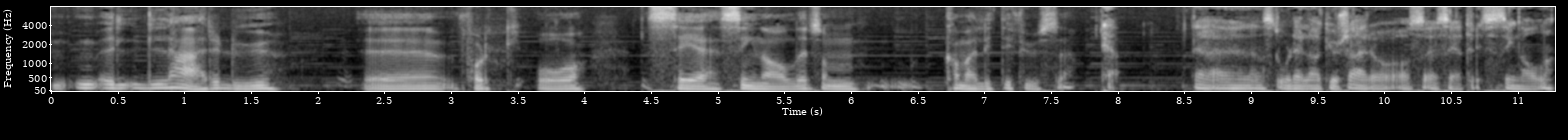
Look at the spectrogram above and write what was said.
Lærer du eh, folk å se signaler som kan være litt diffuse? Ja. Det er, en stor del av kurset er å, å se etter disse signalene.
